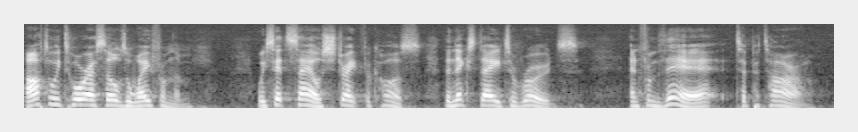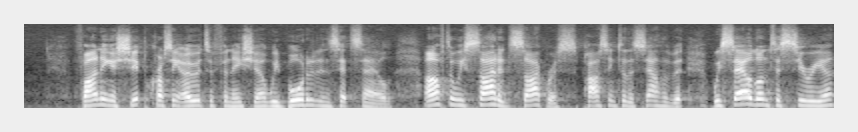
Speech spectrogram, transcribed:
After we tore ourselves away from them, we set sail straight for Cos, the next day to Rhodes, and from there to Patara, Finding a ship crossing over to Phoenicia, we boarded and set sail. After we sighted Cyprus, passing to the south of it, we sailed on to Syria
